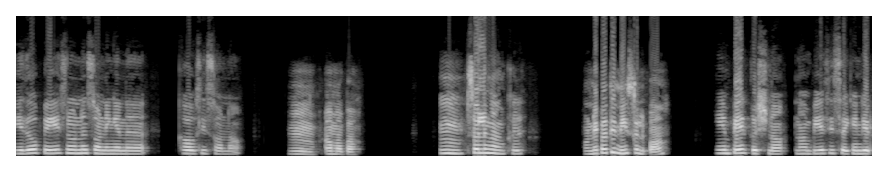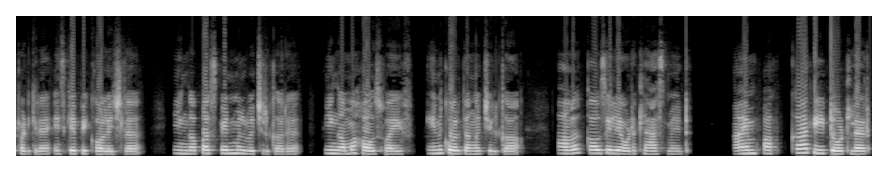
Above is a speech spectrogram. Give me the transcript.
ஏதோ பேசணும்னு சொன்னீங்கன்னு கௌசி சொன்னான். ம் ஆமாப்பா. ம் சொல்லுங்க அங்கிள் உன்னை பத்தி நீ சொல்லுப்பா. என் பேர் கிருஷ்ணா. நான் பிஎஸ்சி செகண்ட் இயர் படிக்கிறேன். எஸ்கேபி காலேஜில் எங்கள் அப்பா ஸ்பென் மில் வச்சுருக்காரு. எங்கள் அம்மா ஹவுஸ் ஒய்ஃப் எனக்கு ஒரு தங்கச்சி இருக்கா. அவள் கௌசல்யாவோட கிளாஸ்மேட் ஐ எம் பக்கா டீ டோட்லர்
